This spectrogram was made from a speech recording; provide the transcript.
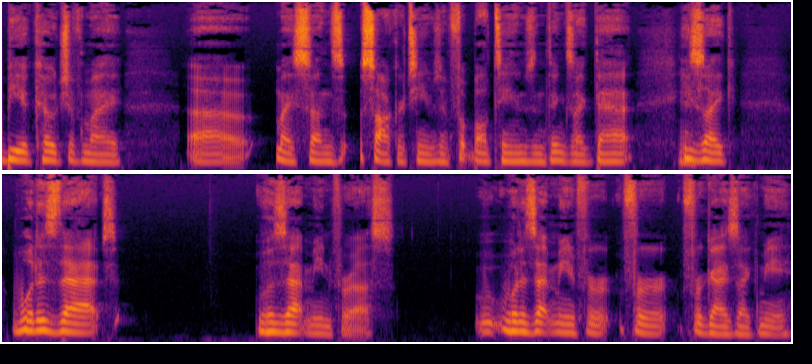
be a coach of my uh my son's soccer teams and football teams and things like that. He's like, what does that what does that mean for us? What does that mean for for for guys like me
